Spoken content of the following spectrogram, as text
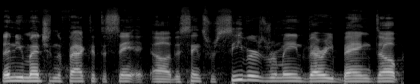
Then you mentioned the fact that the, Saint, uh, the Saints receivers remain very banged up.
